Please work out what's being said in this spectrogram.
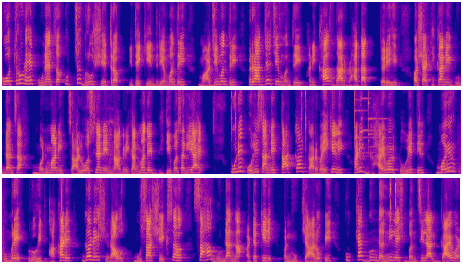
कोथरूड हे पुण्याचं उच्चभ्रू क्षेत्र. इथे केंद्रीय मंत्री माजी मंत्री राज्याचे मंत्री आणि खासदार राहतात. तरीही अशा ठिकाणी गुंडांचा मनमानी चालू असल्याने नागरिकांमध्ये भीती पसरली आहे. पुणे पोलिसांनी तात्काळ कारवाई केली आणि घायवळ टोळीतील मयूर खुंबरे रोहित आखाडे गणेश राऊत मुसा शेखसह सहा गुंडांना अटक केली. पण मुख्य आरोपी कुख्यात गुंड निलेश बन्सीलाल गायवळ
